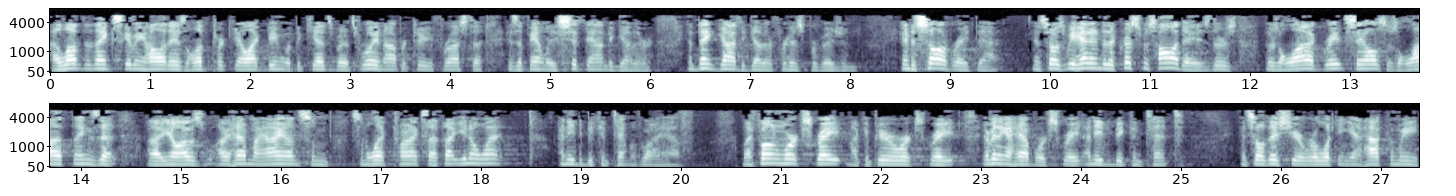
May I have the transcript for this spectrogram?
I love the Thanksgiving holidays. I love turkey. I like being with the kids, but it's really an opportunity for us to, as a family, sit down together and thank God together for His provision and to celebrate that. And so as we head into the Christmas holidays, there's there's a lot of great sales. There's a lot of things that uh, you know. I was I had my eye on some some electronics. I thought, you know what, I need to be content with what I have. My phone works great. My computer works great. Everything I have works great. I need to be content. And so this year we're looking at how can we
